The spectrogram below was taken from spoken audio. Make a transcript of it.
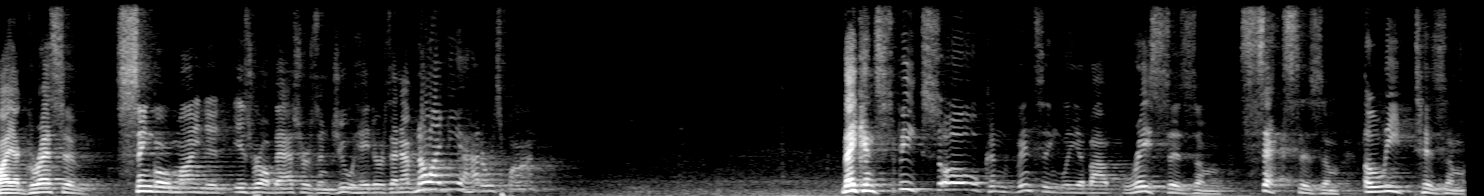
by aggressive, single minded Israel bashers and Jew haters and have no idea how to respond. They can speak so convincingly about racism, sexism, elitism,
